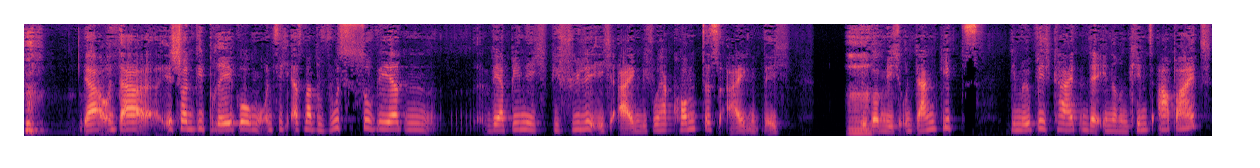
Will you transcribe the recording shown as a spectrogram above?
ja, und da ist schon die Prägung und sich erstmal bewusst zu werden, wer bin ich, wie fühle ich eigentlich, woher kommt das eigentlich mhm. über mich? Und dann gibt's die Möglichkeiten der inneren Kindarbeit,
